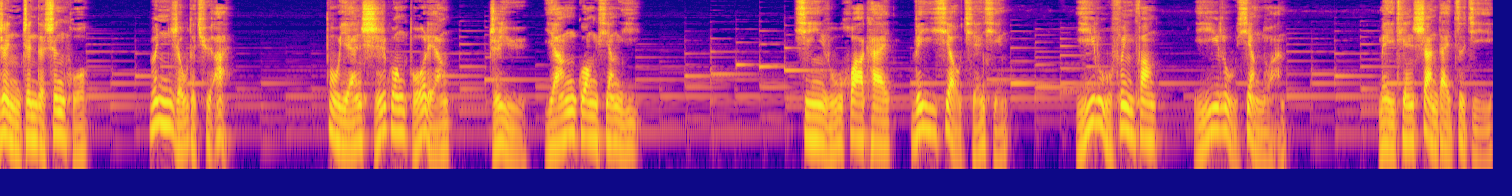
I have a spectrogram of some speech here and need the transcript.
认真的生活，温柔的去爱。不言时光薄凉，只与阳光相依。心如花开，微笑前行，一路芬芳，一路向暖。每天善待自己，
